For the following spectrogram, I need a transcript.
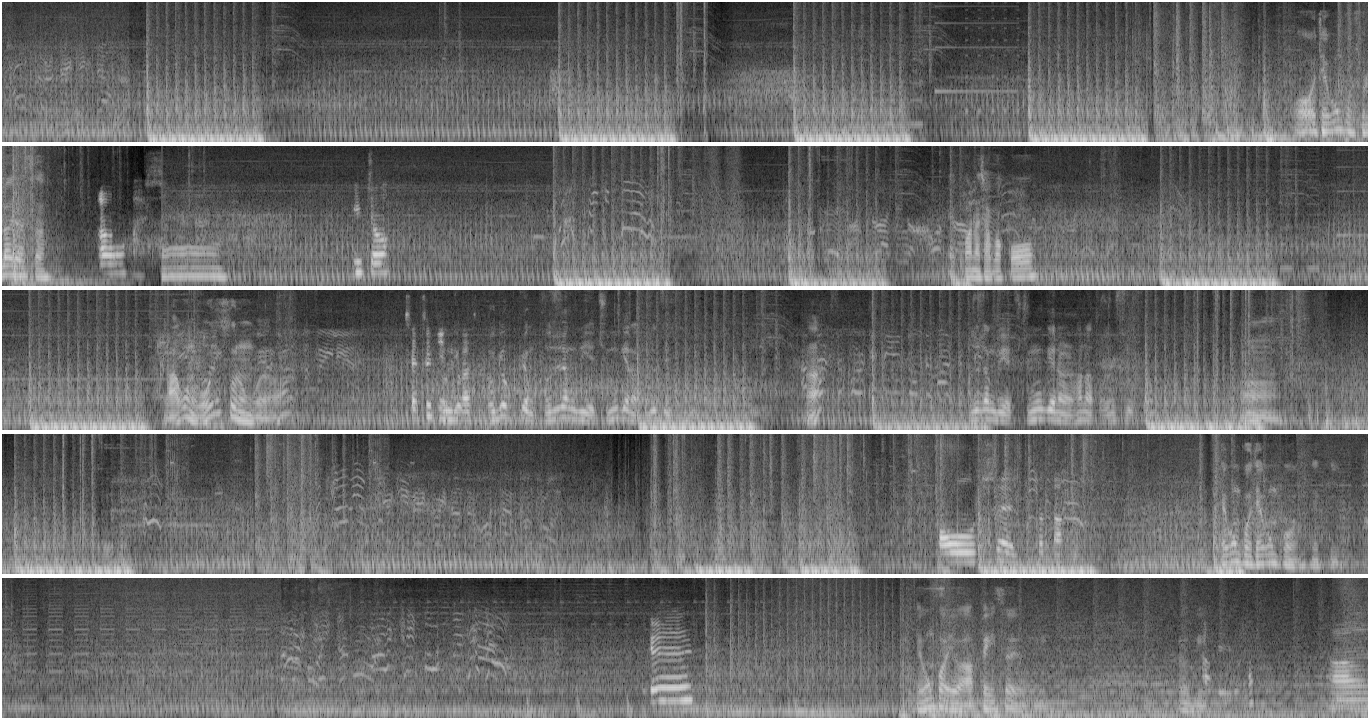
오, 대공포 졸라 잘 써. 어우, 씨. 있죠. 에코 하나 잡았고 라곤 어디 쏘는 거야? 제트기 있는 것 같아. 저격병 보조 장비에 주무개나 들을 수 있어 어? 보조 장비에 주무개를 하나 더들수 있어 어. 어우, 쉣. 미쳤다. 대공포 대공포 새끼 대공포 요 앞에 있어 여기. 여기. 아,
